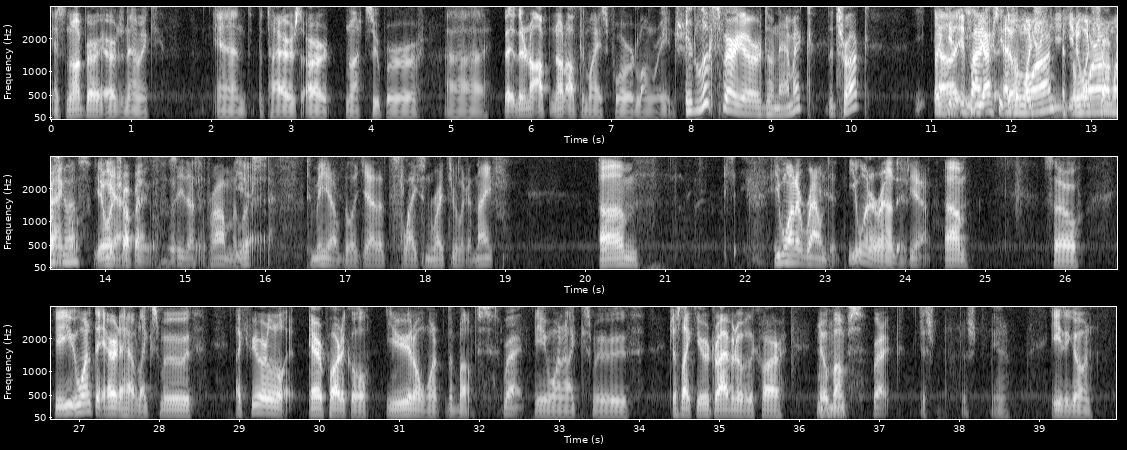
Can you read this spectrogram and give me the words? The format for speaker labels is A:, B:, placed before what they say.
A: It's not very aerodynamic, and the tires are not super. Uh, they- they're not op- not optimized for long range.
B: It looks very aerodynamic. The truck. Like
A: Uh,
B: if I,
A: actually
B: as a
A: want sh-
B: moron,
A: you,
B: if
A: you
B: a
A: don't want
B: moron
A: sharp
B: was gonna-
A: angles. You don't want
B: Yeah.
A: sharp angles.
B: See, that's the problem. It
A: yeah.
B: looks to me. I'll be like, yeah, that's slicing right through like a knife.
A: Um,
B: You want it rounded.
A: you want it rounded.
B: Yeah.
A: Um, so you, you want the air to have like smooth, like if you're a little air particle, you don't want the bumps.
B: Right.
A: You want like smooth, just like you're driving over the car, no
B: Mhm.
A: bumps,
B: Right.
A: just just you know, easy going.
